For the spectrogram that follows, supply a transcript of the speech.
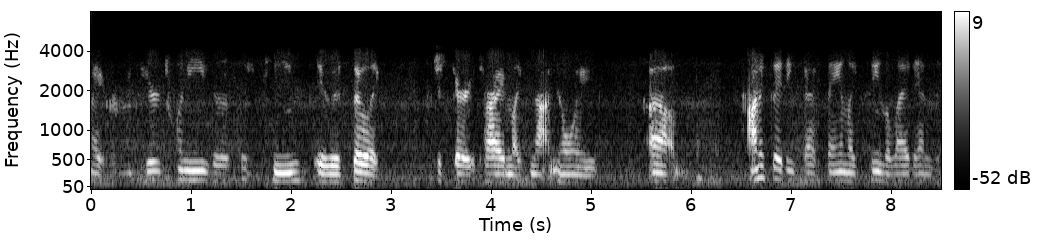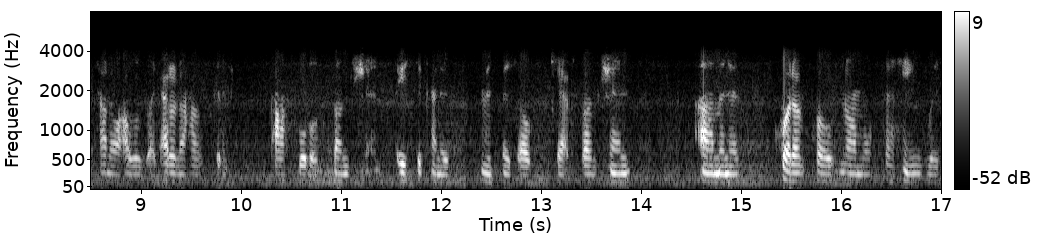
my earlier twenties or late teens, it was so like just scary time, like not knowing um honestly, I think that saying like seeing the light at the end of the tunnel, I was like, I don't know how it's going to be possible to function. I used to kind of convince myself I can't function um, in a quote unquote normal setting with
